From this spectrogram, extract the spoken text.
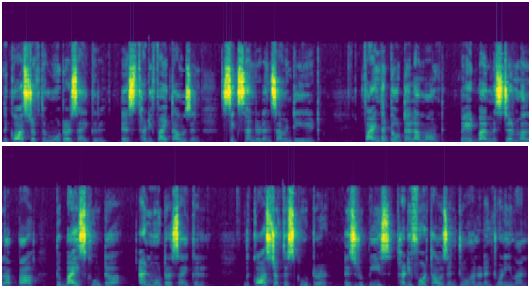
The cost of the motorcycle is 35,678. Find the total amount paid by Mr. Mallappa to buy scooter and motorcycle. The cost of the scooter is rupees 34,221.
